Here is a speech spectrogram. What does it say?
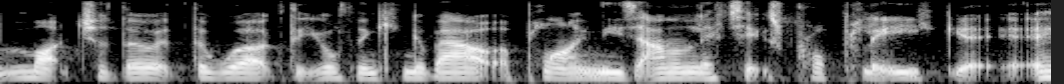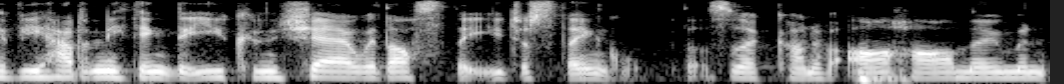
much of the, the work that you're thinking about applying these analytics properly. Have you had anything that you can share with us that you just think that's a kind of aha moment?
